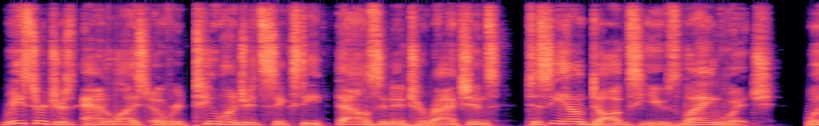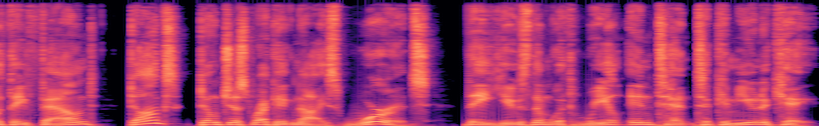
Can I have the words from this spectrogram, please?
researchers analyzed over 260,000 interactions to see how dogs use language. What they found? Dogs don't just recognize words, they use them with real intent to communicate.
